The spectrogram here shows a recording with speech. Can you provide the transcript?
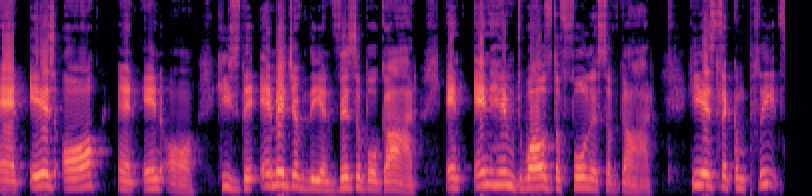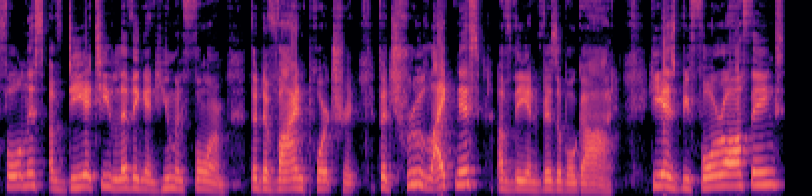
and is all and in all. He's the image of the invisible God, and in him dwells the fullness of God. He is the complete fullness of deity living in human form, the divine portrait, the true likeness of the invisible God. He is before all things,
